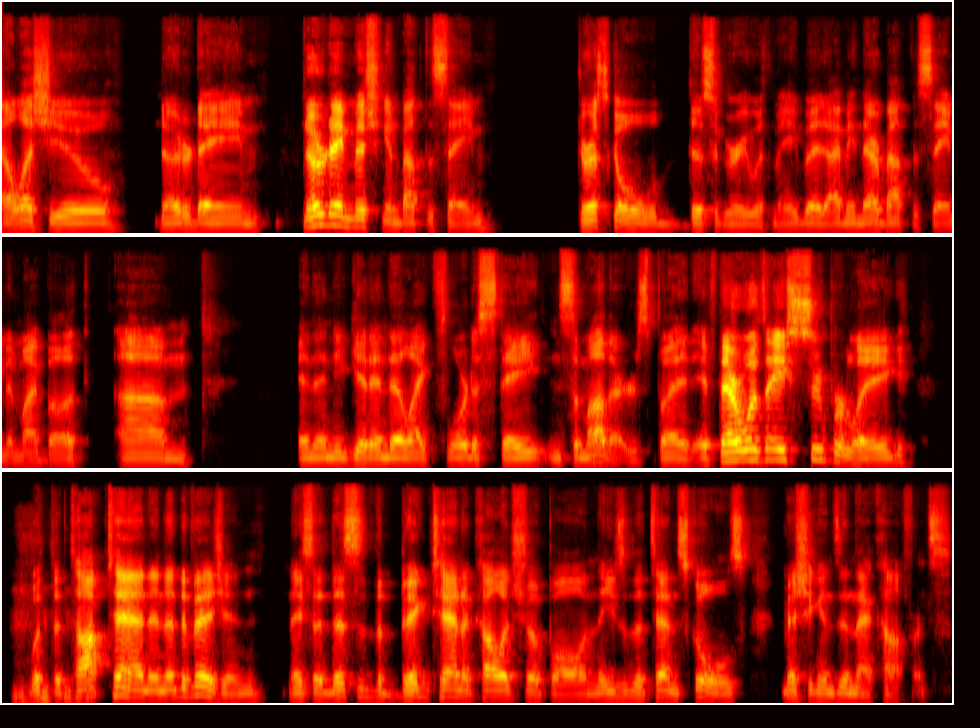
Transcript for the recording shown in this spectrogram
LSU, Notre Dame, Notre Dame, Michigan, about the same. Driscoll will disagree with me, but I mean they're about the same in my book. Um, and then you get into like Florida State and some others. But if there was a super league with the top 10 in a division, they said this is the Big Ten of college football, and these are the 10 schools, Michigan's in that conference.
